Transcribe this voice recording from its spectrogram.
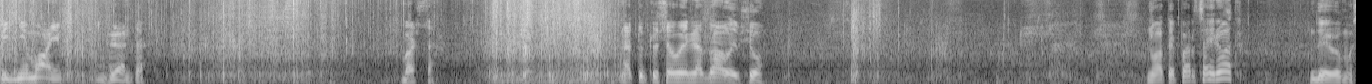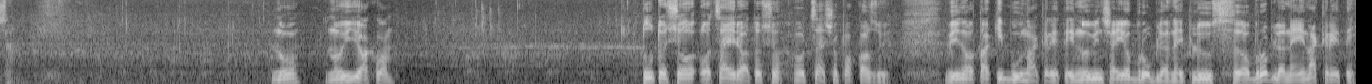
Піднімаємо, гляньте. Бачите? А тут усе виглядало і все. Ну а тепер цей ряд. Дивимося. Ну, ну і як вам? Тут ось оцей ряд, ось, о- оцей, що показую. Він отак і був накритий. Ну він ще й оброблений. Плюс оброблений і накритий.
